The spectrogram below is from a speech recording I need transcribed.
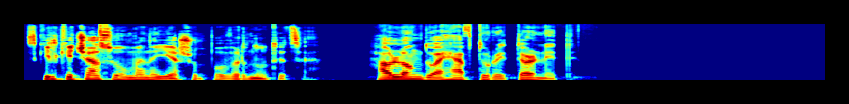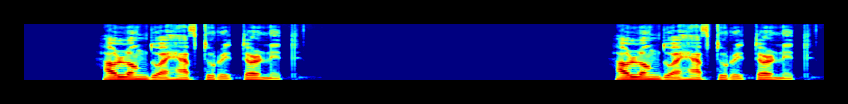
Скільки часу у мене є, щоб повернути це? How long do I have to return it? How long do I have to return it? How long do I have to return it?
